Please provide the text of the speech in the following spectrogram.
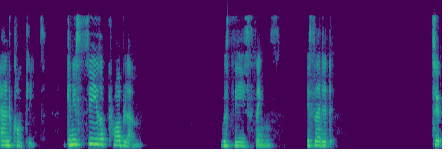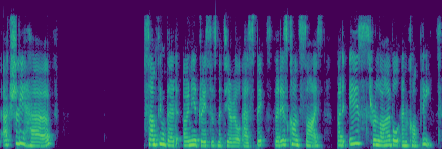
and complete. Can you see the problem with these things? Is that it to actually have something that only addresses material aspects, that is concise, but is reliable and complete,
